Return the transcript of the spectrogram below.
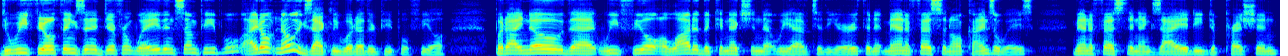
do we feel things in a different way than some people? I don't know exactly what other people feel, but I know that we feel a lot of the connection that we have to the earth, and it manifests in all kinds of ways. Manifests in anxiety, depression,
